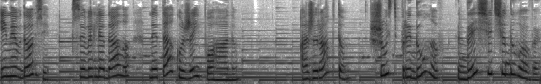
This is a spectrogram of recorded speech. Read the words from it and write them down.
і невдовзі все виглядало не так уже й погано. Аж раптом шусть придумав дещо чудове.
